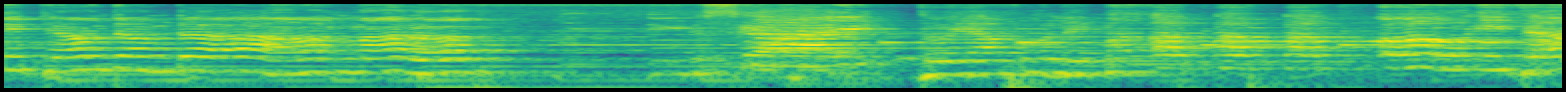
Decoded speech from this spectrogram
Oh, niet down, down, down, maar up in the sky. Door jou voel ik me up, up, up. Oh, niet down,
